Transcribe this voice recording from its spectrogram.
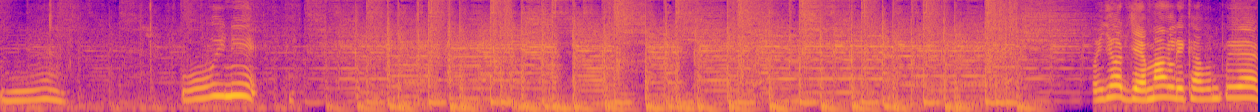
อืมอุ้ยนี่ยอดใหญ่มากเลยค่ะเพื่อน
